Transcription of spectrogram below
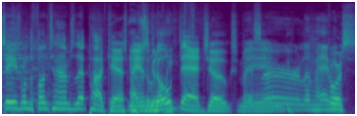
Geez, one of the fun times of that podcast, man. It's good old dad jokes, man. Let them have Of course,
